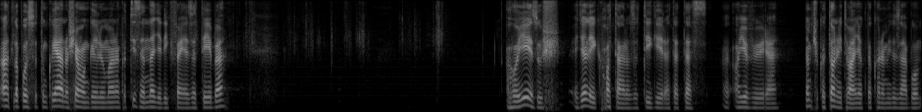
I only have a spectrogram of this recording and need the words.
átlapozhatunk a János evangéliumának a 14. fejezetébe, ahol Jézus egy elég határozott ígéretet tesz a jövőre, nem csak a tanítványoknak, hanem igazából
